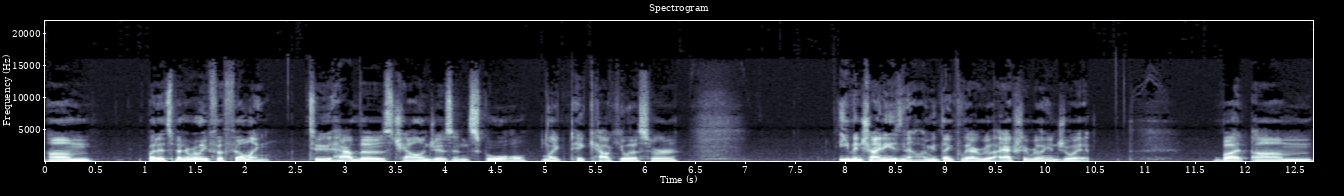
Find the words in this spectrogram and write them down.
Um, but it's been really fulfilling to have those challenges in school, like take calculus or even Chinese now. I mean, thankfully, I, re- I actually really enjoy it. But, um,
